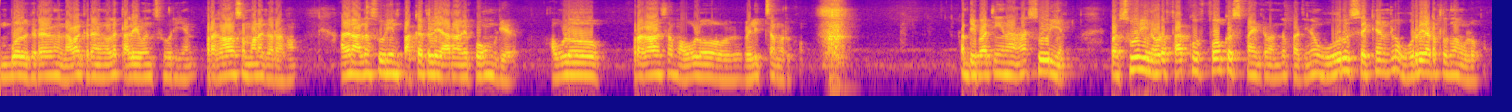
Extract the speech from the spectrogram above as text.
ஒம்பது கிரகங்கள் நவகிரகங்களில் தலைவன் சூரியன் பிரகாசமான கிரகம். அதனால தான் சூரியன் பக்கத்தில் யாராலையும் போக முடியாது. அவ்வளோ பிரகாசம் அவ்வளோ வெளிச்சம் இருக்கும். அப்படி பார்த்தீங்கன்னா சூரியன். இப்போ சூரியனோட ஃபோக்கஸ் பாயிண்ட் வந்து பார்த்தீங்கன்னா ஒரு செகண்டில் ஒரு இடத்துல தான் விழுகும்.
